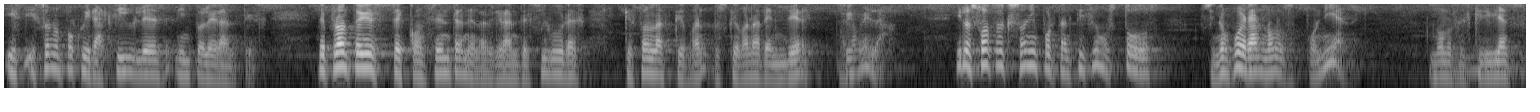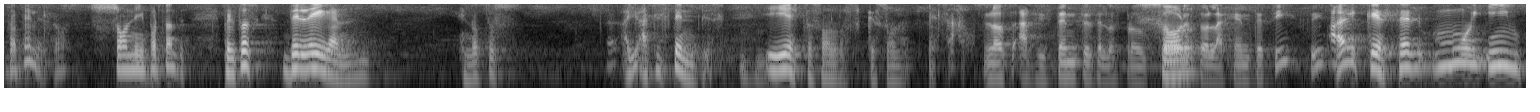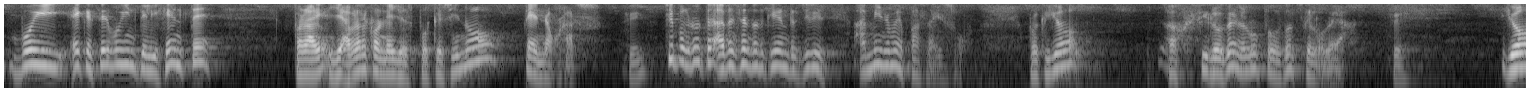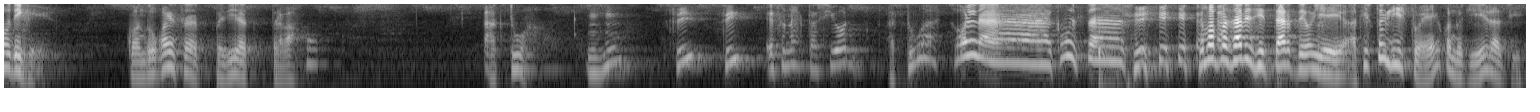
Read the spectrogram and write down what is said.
y, y son un poco irascibles, intolerantes. De pronto ellos se concentran en las grandes figuras, que son las que van, los que van a vender Sí. la novela. Y los otros que son importantísimos todos, si no fueran, no los ponían, no los escribían en sus papeles, ¿no? Son importantes. Pero entonces delegan en otros hay asistentes. Y estos son los que son pesados. Los asistentes de los productores Son- o la gente, sí, sí. Hay que ser muy, in- muy, hay que ser muy inteligente para y hablar con ellos, porque si no, te enojas. Sí. Sí, porque no te- a veces no te quieren recibir. A mí no me pasa eso. Porque yo, ah, si lo ve algún productor, es que lo vea. Sí. Yo dije, cuando vayas a pedir trabajo, actúa. Sí, sí, es una actuación. Actúa. Hola, ¿cómo estás? No me pasar a visitarte. Oye, aquí estoy listo, ¿eh? Cuando quieras. Y,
